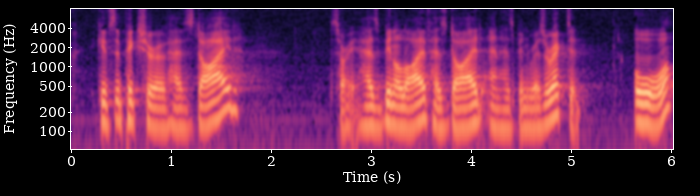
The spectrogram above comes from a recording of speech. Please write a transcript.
It gives a picture of has died, sorry, has been alive, has died, and has been resurrected. Or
